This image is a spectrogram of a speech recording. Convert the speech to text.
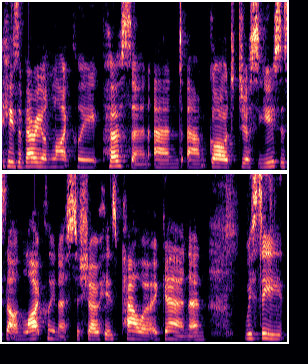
he's a very unlikely person, and um, God just uses that unlikeliness to show His power again. And we see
